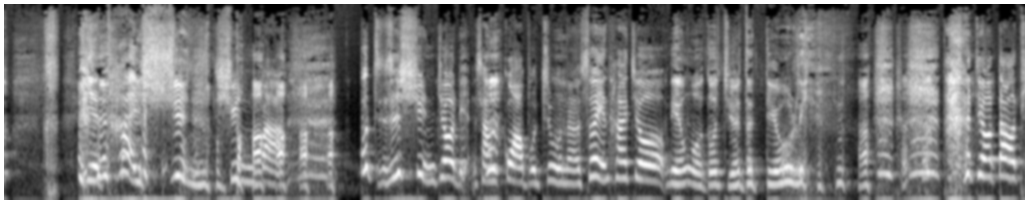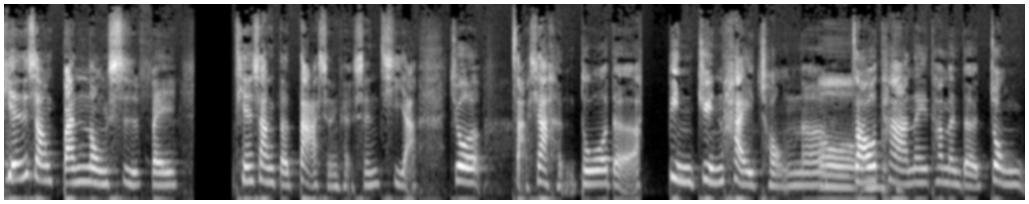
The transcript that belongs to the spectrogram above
也太逊了，逊吧？不只是逊，就脸上挂不住呢，所以他就连我都觉得丢脸了，他就到天上搬弄是非。天上的大神很生气呀、啊，就撒下很多的病菌害虫呢，哦、糟蹋那他们的种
